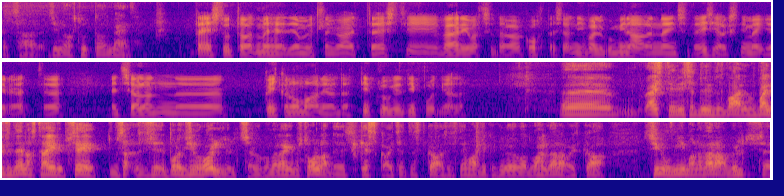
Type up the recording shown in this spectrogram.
et sa, sinu jaoks tuttavad mehed. täiesti tuttavad mehed ja ma ütlen ka, et täiesti väärivad seda kohta seal, nii palju kui mina olen näinud seda esialgset nimekirja, et et seal on, kõik on oma nii-öelda tippklubide tipud nii-öelda äh,. hästi lihtsalt lühidalt vahele, kui palju sind ennast häirib see, et sa, see polegi sinu roll üldse, aga kui me räägime just Hollandi keskkaitsjatest ka, siis nemad ikkagi löövad vahel väravaid ka sinu viimane värav üldse,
